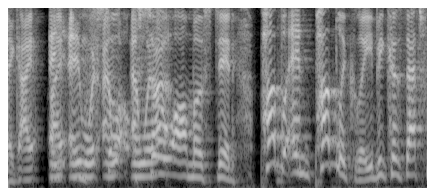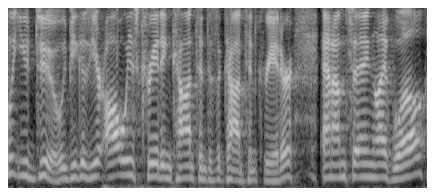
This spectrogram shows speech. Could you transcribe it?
Like I, And- I and when- so, and when so I- almost did pub and publicly because that's what you do because you're always creating content as a content creator and I'm saying like well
